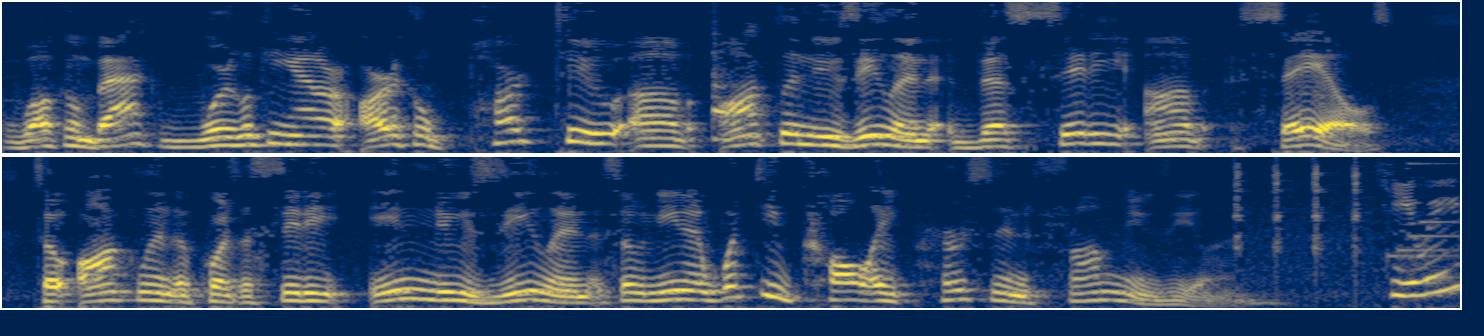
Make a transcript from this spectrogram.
Welcome back. We're looking at our article part two of Auckland, New Zealand, the city of sails. So, Auckland, of course, a city in New Zealand. So, Nina, what do you call a person from New Zealand? Kiwi,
